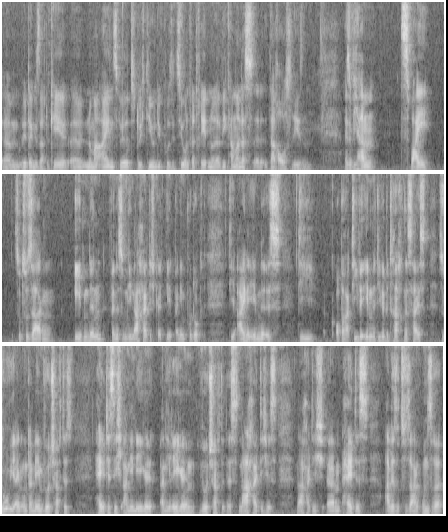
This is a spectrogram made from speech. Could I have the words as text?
ähm, wird dann gesagt, okay, äh, Nummer eins wird durch die und die Position vertreten oder wie kann man das äh, da rauslesen? Also wir haben zwei sozusagen Ebenen, wenn es um die Nachhaltigkeit geht bei dem Produkt. Die eine Ebene ist die operative Ebene, die wir betrachten. Das heißt, so wie ein Unternehmen wirtschaftet, hält es sich an die, Nägel, an die Regeln, wirtschaftet es nachhaltig ist. Nachhaltig ähm, hält es alle sozusagen unsere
